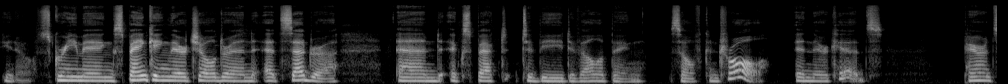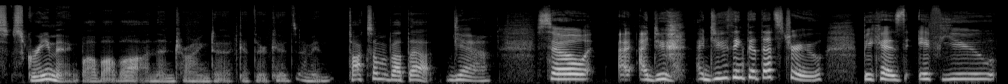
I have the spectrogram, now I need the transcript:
you know, screaming, spanking their children, etc., and expect to be developing self control in their kids. Parents screaming, blah, blah, blah, and then trying to get their kids. I mean, talk some about that. Yeah. So I, I do I do think that that's true because if you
